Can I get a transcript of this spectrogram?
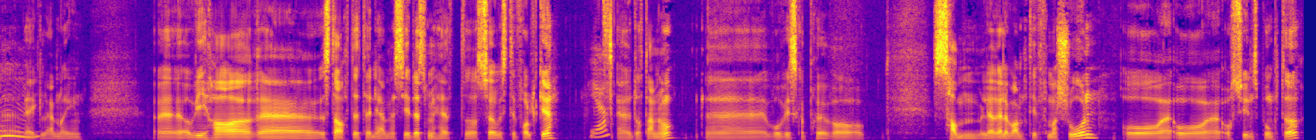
mm. regelendringen. Uh, og vi har uh, startet en hjemmeside som heter servicetilfolket.no, Ja. uh, hvor vi skal prøve å samle relevant informasjon og, og, og synspunkter.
